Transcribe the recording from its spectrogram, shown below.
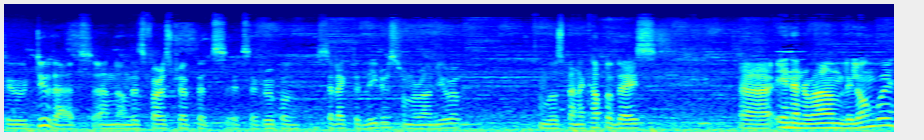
to do that. And on this first trip it's it's a group of selected leaders from around Europe. And we'll spend a couple of days uh, in and around Lilongwe, uh,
